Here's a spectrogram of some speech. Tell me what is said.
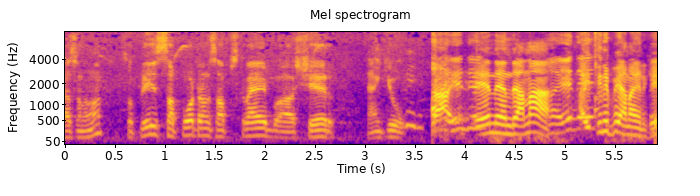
చేస్తాను so please support and subscribe share. Thank you ఏంది? ఏంది? అన్న? తినిపి అన్న ఆయనకి?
